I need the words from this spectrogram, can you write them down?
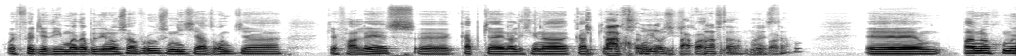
έχουμε φέρει δείγματα από δεινόσαυρους, νύχια, δόντια, κεφαλές, ε, κάποια είναι αληθινά, κάποια υπάρχουν, υπάρχουν, υπάρχουν αυτά. Υπάρχουν. Ε, πάνω έχουμε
